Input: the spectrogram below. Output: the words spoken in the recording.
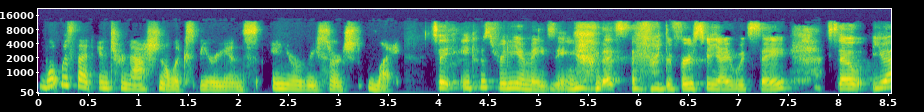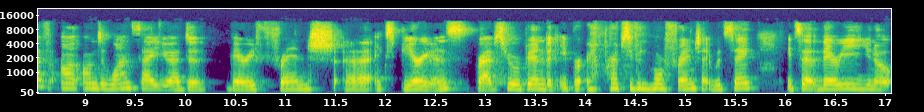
What was that international experience in your research like? So it was really amazing. That's the first thing I would say. So you have on, on the one side, you have the very French uh, experience, perhaps European, but perhaps even more French, I would say. It's a very, you know,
